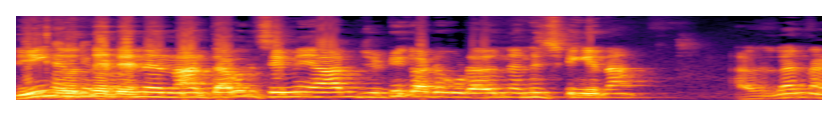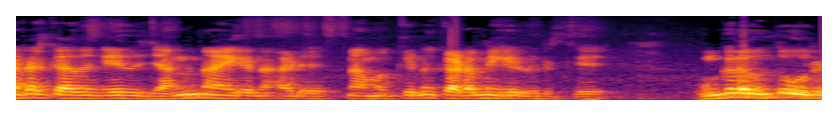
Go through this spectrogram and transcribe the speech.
நீங்க வந்துட்டு என்ன நான் தவறு செய்ய யாரும் சுட்டி காட்டக்கூடாதுன்னு நினைச்சீங்கன்னா அதெல்லாம் நடக்காதுங்க. இது ஜனநாயக நாடு. நமக்குன்னு கடமைகள் இருக்கு. உங்களை வந்து ஒரு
